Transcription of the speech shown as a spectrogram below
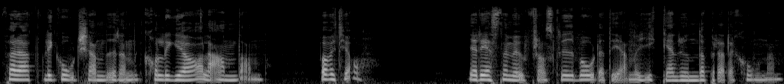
för att bli godkänd i den kollegiala andan. Vad vet jag? Jag reste mig upp från skrivbordet igen och gick en runda på redaktionen.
